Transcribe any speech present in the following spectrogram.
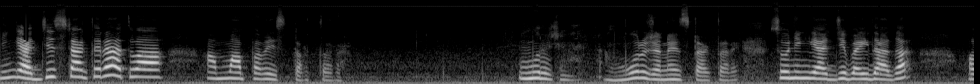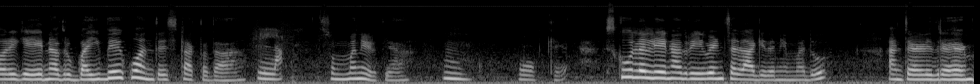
ನಿಮಗೆ ಅಜ್ಜಿ ಇಷ್ಟ ಆಗ್ತಾರಾ ಅಥವಾ ಅಮ್ಮ ಅಪ್ಪವೇ ಇಷ್ಟ ಆಗ್ತಾರಾ? ಮೂರು ಜನ. ಮೂರು ಜನ ಇಷ್ಟ ಆಗ್ತಾರೆ. ಸೊ ನಿಮಗೆ ಅಜ್ಜಿ ಬೈದಾಗ ಅವರಿಗೆ ಏನಾದರೂ ಬೈಬೇಕು ಅಂತ ಇಷ್ಟ ಆಗ್ತದಾ? ಇಲ್ಲ. ಸುಮ್ಮನೆ ಇರ್ತೀಯಾ? ಹ್ಞೂ ಓಕೆ. ಸ್ಕೂಲಲ್ಲಿ ಏನಾದರೂ ಈವೆಂಟ್ಸ್ ಎಲ್ಲ ಆಗಿದೆ ನಿಮ್ಮದು? ಅಂತ ಹೇಳಿದರೆ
